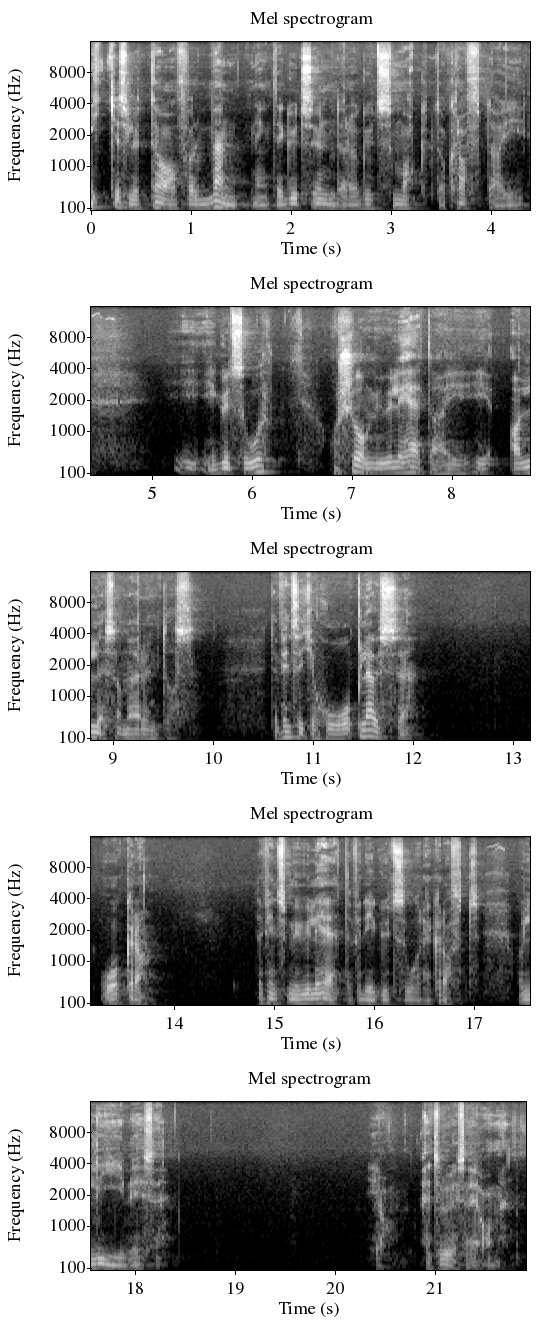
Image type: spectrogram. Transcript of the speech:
ikke slutte å ha forventning til Guds under og Guds makt og krafta i, i, i, Guds ord, og se muligheter i, i alle som er rundt oss. Det fins ikke håpløse åkre. Det fins muligheter fordi Guds ord har kraft og liv i seg. Ja, jeg tror jeg sier amen.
